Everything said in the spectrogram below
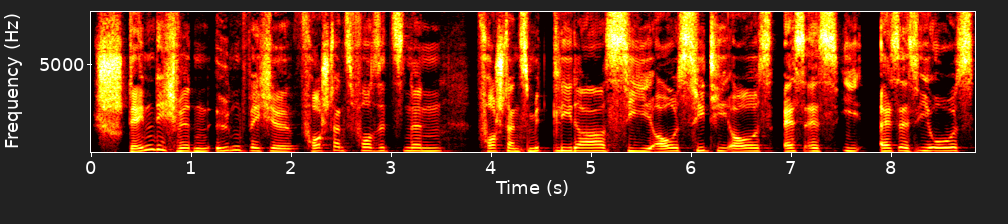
ständig werden irgendwelche Vorstandsvorsitzenden, Vorstandsmitglieder, CEOs, CTOs, SSI, SSIOs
